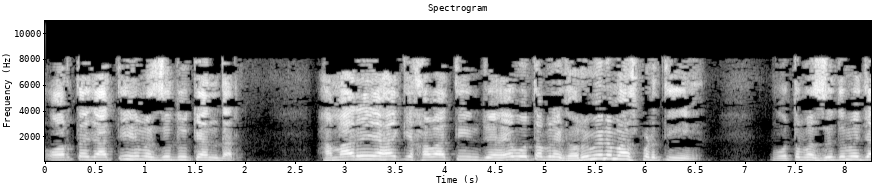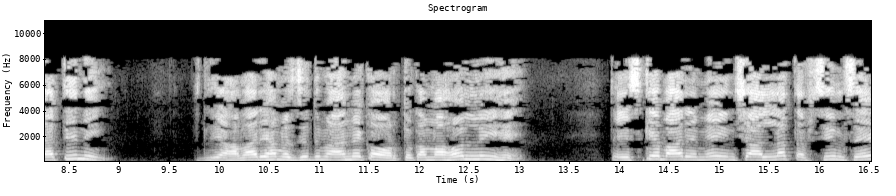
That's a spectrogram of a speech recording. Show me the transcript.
عورتیں جاتی ہیں مسجدوں کے اندر۔ ہمارے یہاں کی خواتین جو ہے، وہ تو اپنے گھروں میں نماز پڑھتی ہیں۔ وہ تو مسجد میں جاتی نہیں۔ اس لیے ہمارے یہاں مسجد میں آنے کا عورتوں کا ماحول نہیں ہے۔ تو اس کے بارے میں انشاءاللہ اللہ تفصیل سے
